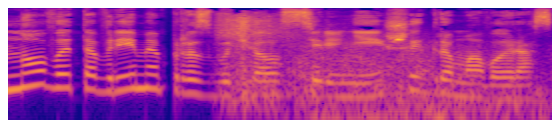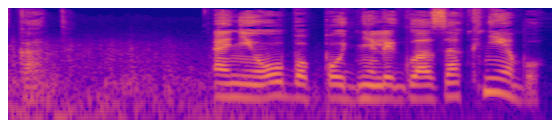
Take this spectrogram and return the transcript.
Но в это время прозвучал сильнейший громовой раскат. Они оба подняли глаза к небу.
